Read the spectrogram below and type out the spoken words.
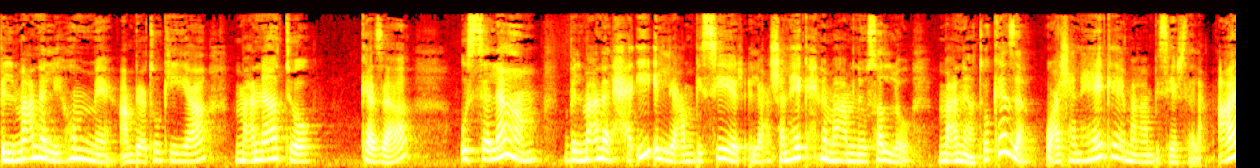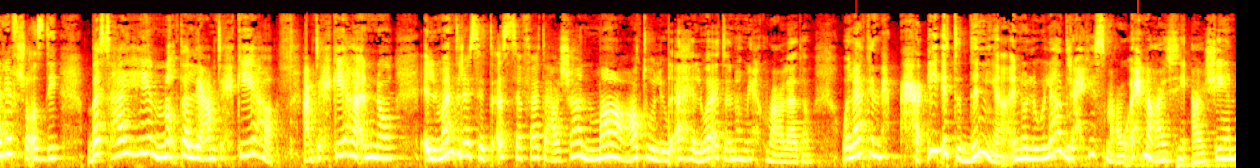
بالمعنى اللي هم عم بيعطوك إياه معناته كذا. والسلام بالمعنى الحقيقي اللي عم بيصير اللي عشان هيك إحنا ما عم نوصل له معناته كذا. وعشان هيك ما عم بيصير سلام. عارف شو قصدي؟ بس هاي هي النقطة اللي عم تحكيها. عم تحكيها إنه المدرسة تأسفت عشان ما عطوا الاهل وقت إنهم يحكوا مع أولادهم. ولكن حقيقة الدنيا إنه الأولاد رح يسمعوا. إحنا عايشين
